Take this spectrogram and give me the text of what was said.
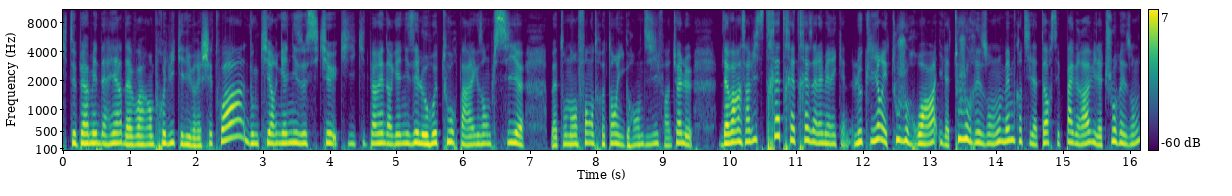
qui te permet derrière d'avoir un produit qui est livré chez toi, donc qui organise aussi qui, qui, te permet d'organiser le retour par exemple si bah, ton enfant entre temps il grandit, enfin tu vois d'avoir un service très très très à l'américaine. Le client est toujours roi, il a toujours raison, même quand il a tort, c'est pas grave, il a toujours raison.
